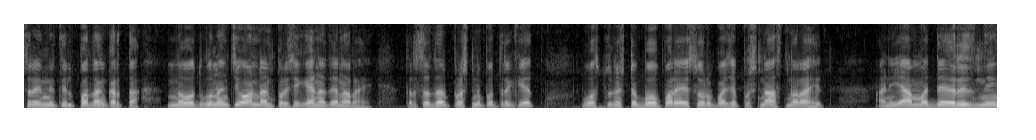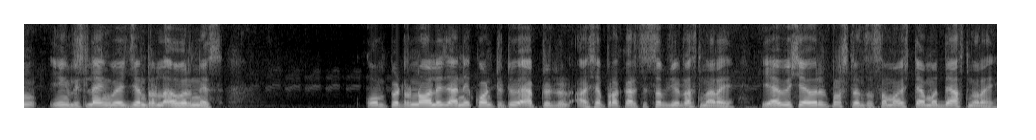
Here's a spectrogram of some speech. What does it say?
श्रेणीतील पदांकरता नव्वद गुणांची ऑनलाईन परीक्षा घेण्यात येणार आहे. तर सदर प्रश्नपत्रिकेत वस्तुनिष्ठ बहुपर्यायी स्वरूपाचे प्रश्न असणार आहेत. आणि यामध्ये reasoning English language general awareness computer knowledge आणि क्वांटिटिव्ह ॲप्टिट्यूड अशा प्रकारचे सब्जेक्ट असणार आहे. या विषयावरील प्रश्नांचा समावेश त्यामध्ये असणार आहे.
